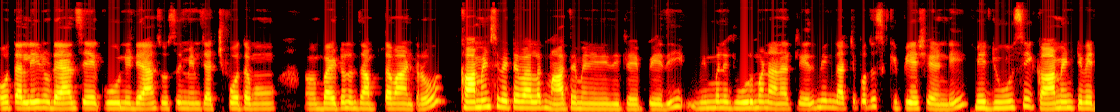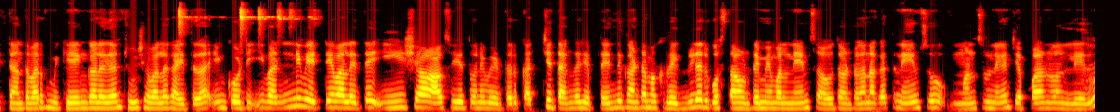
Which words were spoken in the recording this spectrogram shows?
ఓ తల్లి నువ్వు డాన్స్ చేయకు నీ డాన్స్ చూస్తే మేము చచ్చిపోతాము. బయట చంపుతావా అంటారు. కామెంట్స్ పెట్టే వాళ్ళకి మాత్రమే నేను ఇది చెప్పేది. మిమ్మల్ని చూడమని అనట్లేదు. మీకు నచ్చిపోతే స్కిప్ చేసేయండి. మీరు చూసి కామెంట్ పెట్టేంత వరకు మీకు ఏం కలదు అని చూసే వాళ్ళకి అవుతుందా ఇంకోటి ఇవన్నీ పెట్టే వాళ్ళైతే ఈషా ఆసూయతోనే పెడతారు. ఖచ్చితంగా చెప్తారు ఎందుకంటే మాకు రెగ్యులర్గా వస్తూ ఉంటాయి. మేము వాళ్ళ నేమ్స్ అవుతూ ఉంటాం. నాకైతే నేమ్స్ మనసులో ఉన్నాయి కానీ చెప్పాలని లేదు.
